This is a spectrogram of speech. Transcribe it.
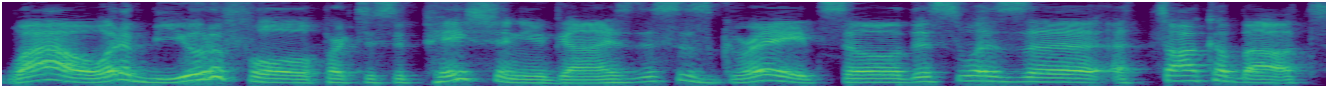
Wow, what a beautiful participation, you guys. This is great. So, this was a, a, talk about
